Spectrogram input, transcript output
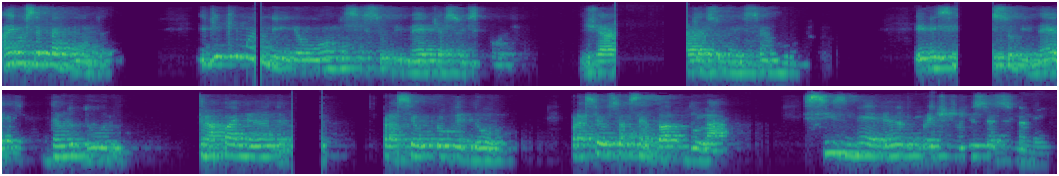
Aí você pergunta: e de que maneira o homem se submete à sua esposa? Já que a submissão é. Ele se submete dando duro, trabalhando para ser o provedor, para ser o sacerdote do lar, se esmerando para instruir seus filhos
